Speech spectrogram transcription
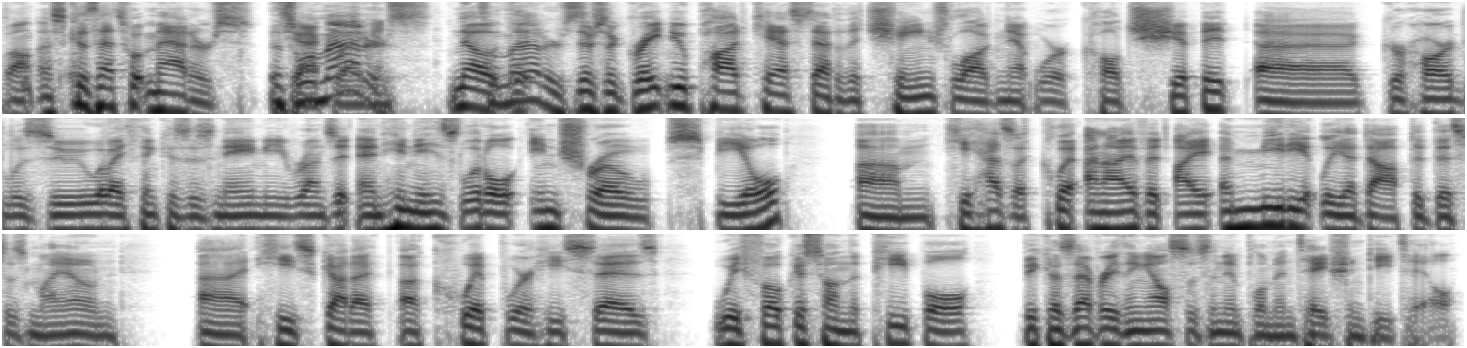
well, that's because that's what matters. That's Jack what matters. No, That's what matters. there's a great new podcast out of the Changelog Network called Ship It. Uh, Gerhard Lazu, I think, is his name. He runs it, and in his little intro spiel, um, he has a clip, and I have it. I immediately adopted this as my own. Uh, he's got a, a quip where he says, "We focus on the people because everything else is an implementation detail."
